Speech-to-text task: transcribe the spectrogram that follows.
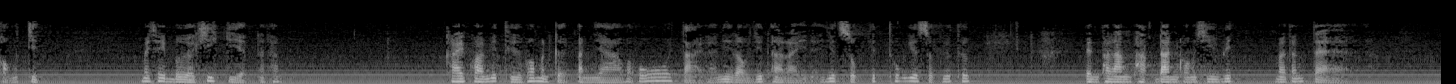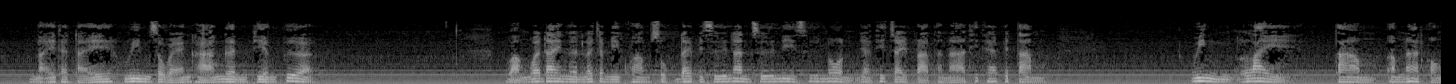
ของจิต ไม่ใช่เบื่อขี้เกียจนะครับ คลายความยึดถือเพราะมันเกิดปัญญาว่า โอ้ตายแล้วนี่เรายึดอะไรเนี่ยยึดสุขยึดทุกข์ยึดสุขยึดทุกข์เป็นพลังผลักดันของชีวิตมาตั้งแต่ไหนแต่ไหนวิ่งแสวงหาเงินเพียงเพื่อ หวังว่าได้เงินแล้วจะมีความสุขได้ไปซื้อนั่นซื้อนี่ซื้อโน่น อย่างที่ใจปรารถนาที่แท้ไปตาม วิ่งไล่ตามอำนาจของ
